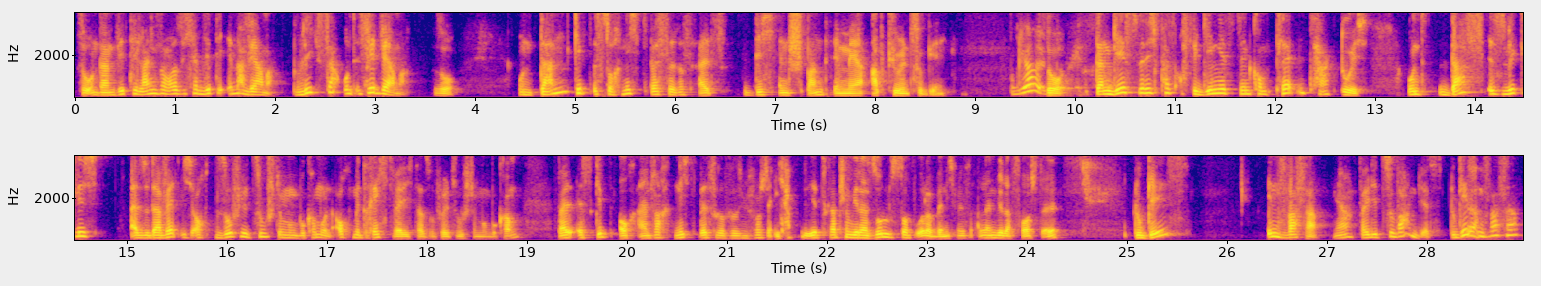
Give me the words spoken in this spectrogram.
So, und dann wird dir langsam aber sicher, wird dir immer wärmer. Du liegst da und es wird wärmer. So. Und dann gibt es doch nichts Besseres, als dich entspannt im Meer abkühlen zu gehen. Ja, So, dann gehst du dich, pass auf, wir gehen jetzt den kompletten Tag durch. Und das ist wirklich, also da werde ich auch so viel Zustimmung bekommen und auch mit Recht werde ich da so viel Zustimmung bekommen, weil es gibt auch einfach nichts Besseres, was ich mir vorstelle. Ich habe jetzt gerade schon wieder so Lust auf Urlaub, wenn ich mir das allein wieder vorstelle. Du gehst ins Wasser, ja, weil dir zu warm wird. Du gehst Ja. ins Wasser,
